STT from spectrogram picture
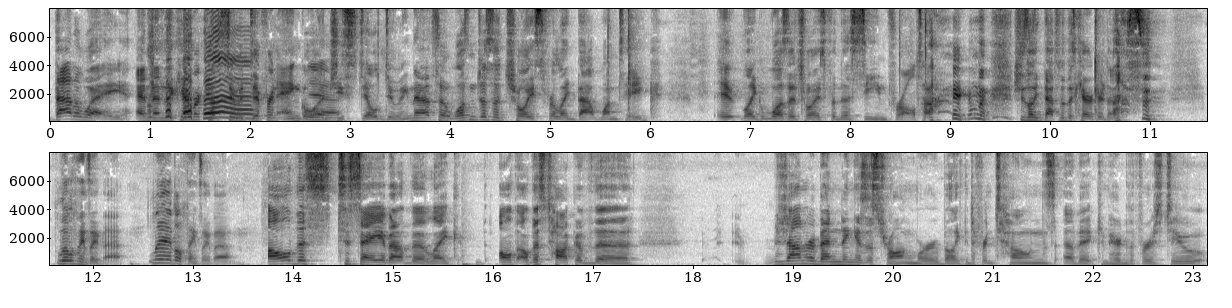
that away, and then the camera cuts to a different angle and she's still doing that. So it wasn't just a choice for like that one take. It like was a choice for this scene for all time. she's like, that's what this character does. Little things like that. Little things like that. All this to say about the like all all this talk of the genre bending is a strong word, but like the different tones of it compared to the first two,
